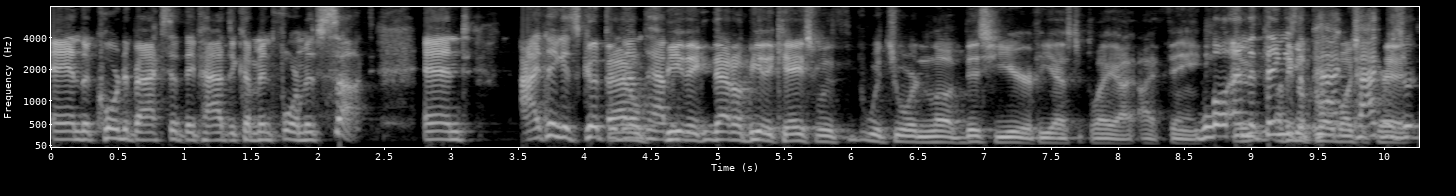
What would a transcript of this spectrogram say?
and the quarterbacks that they've had to come in for him have sucked. And I think it's good for that'll them to have. Be the, that'll be the case with with Jordan Love this year if he has to play. I, I think. Well, and the thing is, the Pack, Packers are,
